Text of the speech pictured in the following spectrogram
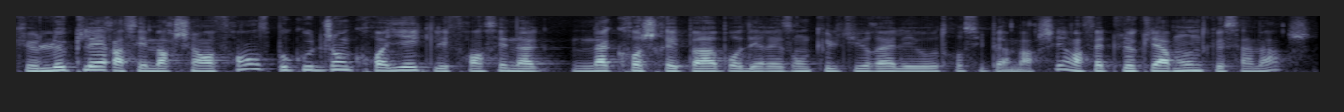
que Leclerc a fait marcher en France. Beaucoup de gens croyaient que les Français n'accrocheraient pas pour des raisons culturelles et autres au supermarché. En fait, Leclerc montre que ça marche.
